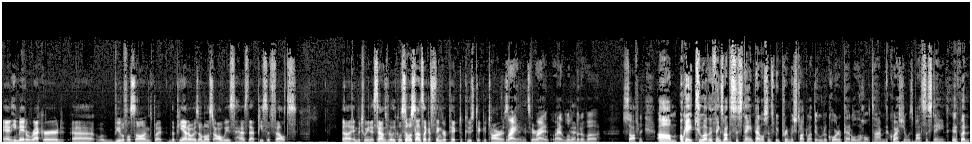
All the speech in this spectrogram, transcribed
And he made a record uh, with beautiful songs, but the piano is almost always has that piece of felt uh, in between. It sounds really cool. It almost sounds like a finger picked acoustic guitar or something. Right. It's very right. cool. Right. A little Yeah. bit of a softening. Um, okay. Two other things about the sustain pedal, since we pretty much talked about the Una corda pedal the whole time. The question was about sustain, but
